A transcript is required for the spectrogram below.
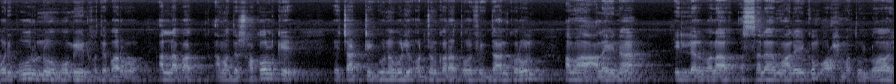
পরিপূর্ণ মমিন হতে পারব। আল্লাহ পাক আমাদের সকলকে এই চারটি গুণাবলী অর্জন করা তৌফিক দান করুন। আমা আলাইনা ইল্লাল বালাগ। আসসালামু আলাইকুম রহমতুল্লাহ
